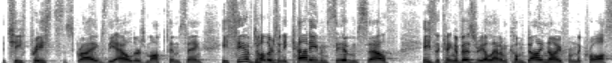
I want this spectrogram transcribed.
The chief priests, the scribes, the elders mocked him, saying, He saved others and he can't even save himself. He's the King of Israel. Let him come down now from the cross.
